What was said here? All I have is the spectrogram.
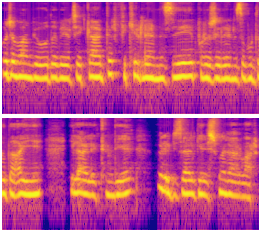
Kocaman bir oda vereceklerdir. Fikirlerinizi, projelerinizi burada daha iyi ilerletin diye öyle güzel gelişmeler var.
